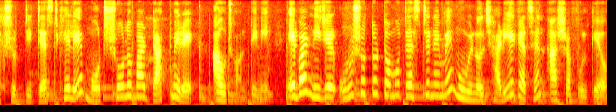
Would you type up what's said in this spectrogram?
একষট্টি টেস্ট খেলে মোট ষোলো বার ডাক মেরে আউট হন তিনি। এবার নিজের উনসত্তরতম টেস্টে নেমে মুমিনুল ছাড়িয়ে গেছেন আশরাফুলকেও।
